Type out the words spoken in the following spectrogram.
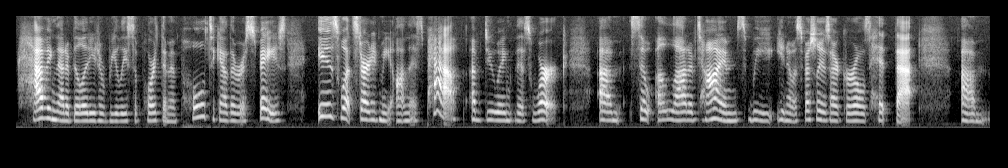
having that ability to really support them and pull together a space is what started me on this path of doing this work um, so a lot of times we you know especially as our girls hit that um,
